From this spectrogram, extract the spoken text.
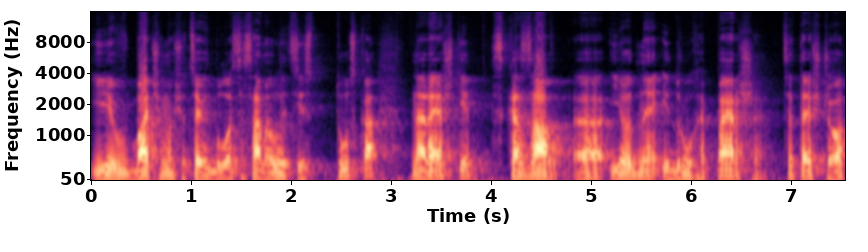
і бачимо, що це відбулося саме в лиці Туска. Нарешті сказав е, і одне, і друге. Перше, це те, що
